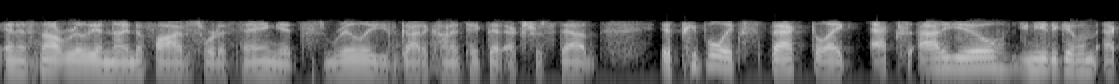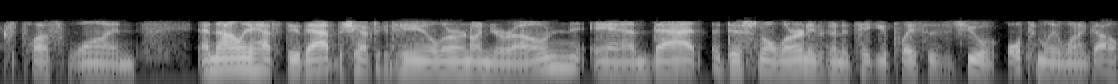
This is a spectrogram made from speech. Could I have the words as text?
and it's not really a nine to five sort of thing. It's really you've got to kind of take that extra step if people expect like X out of you, you need to give them X plus one. And not only have to do that, but you have to continue to learn on your own. And that additional learning is going to take you places that you ultimately want to go.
